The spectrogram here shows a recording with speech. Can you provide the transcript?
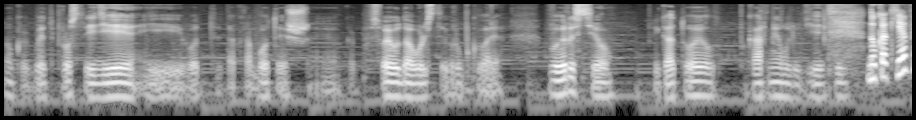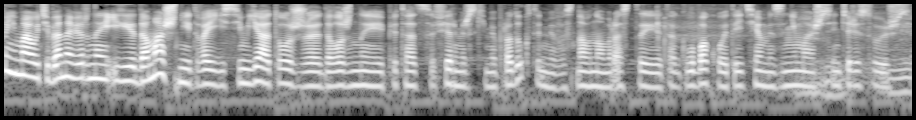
ну, как бы это просто идея, и вот ты так работаешь э, как бы в свое удовольствие, грубо говоря. Вырастил, приготовил, покормил людей. Ну, как я понимаю, у тебя, наверное, и домашние твои, семья тоже должны питаться фермерскими продуктами в основном, раз ты так глубоко этой темой занимаешься, интересуешься.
